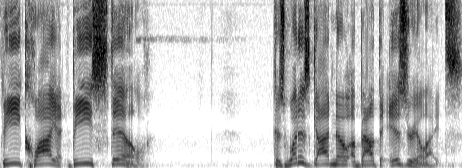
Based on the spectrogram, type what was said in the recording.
be quiet, be still. Because what does God know about the Israelites?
